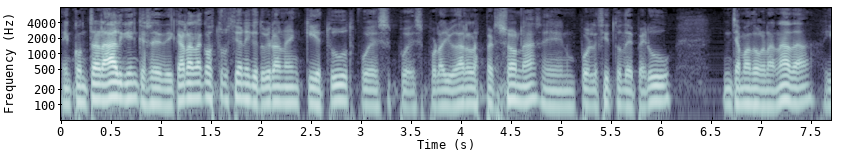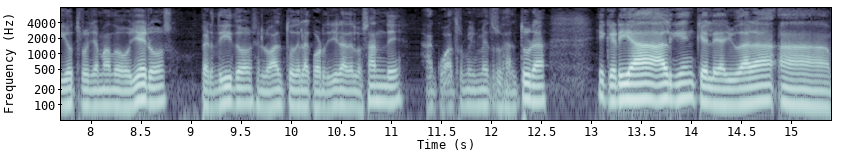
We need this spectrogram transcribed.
encontrar a alguien que se dedicara a la construcción y que tuviera una inquietud, pues, pues por ayudar a las personas en un pueblecito de Perú llamado Granada y otro llamado Olleros, perdidos en lo alto de la cordillera de los Andes, a 4.000 metros de altura, y quería a alguien que le ayudara a,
